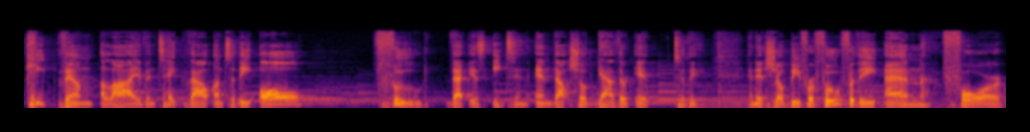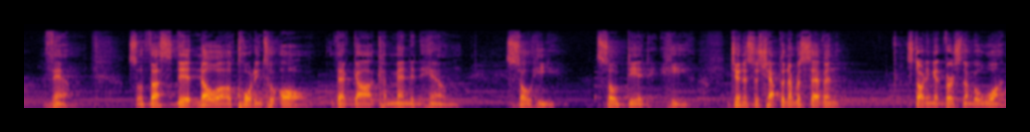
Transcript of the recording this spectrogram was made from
keep them alive, and take thou unto thee all food that is eaten, and thou shalt gather it to thee. And it shall be for food for thee and for them. So thus did Noah according to all that God commanded him, so he so did he. Genesis chapter number seven, starting at verse number one.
